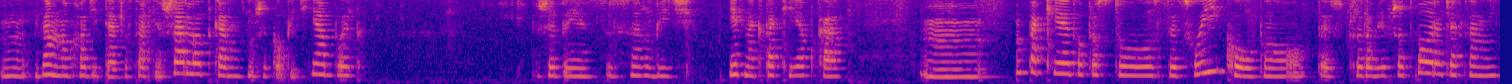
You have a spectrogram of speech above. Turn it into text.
Mm, Za mną chodzi teraz ostatnio szarlotka, więc muszę kupić jabłek żeby zrobić jednak takie jabłka mm, no takie po prostu ze słoiku, bo też robię przetwory czasami.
